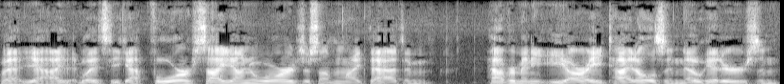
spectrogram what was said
Well, yeah. I was he got four Cy Young awards or something like that, and however many ERA titles and no hitters, and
